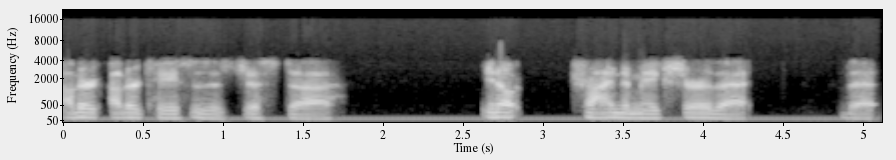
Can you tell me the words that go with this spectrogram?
other other cases, it's just uh, you know trying to make sure that that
